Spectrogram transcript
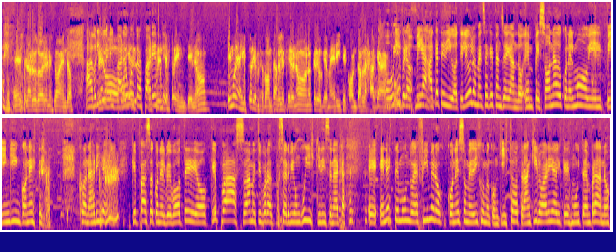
Eh, se largó a ver en este momento. Abrió Pero el voy paraguas al transparente. frente, ¿no? Tengo unas historias para contarle, pero no, no creo que merite contarlas acá. en Uy, público. pero mira, acá te digo, te leo los mensajes que están llegando. Empezonado con el móvil, pinguín con este, con Ariel. ¿Qué pasa con el beboteo? ¿Qué pasa? Me estoy por servir un whisky, dicen acá. Eh, en este mundo efímero, con eso me dijo y me conquistó. Tranquilo, Ariel, que es muy temprano.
